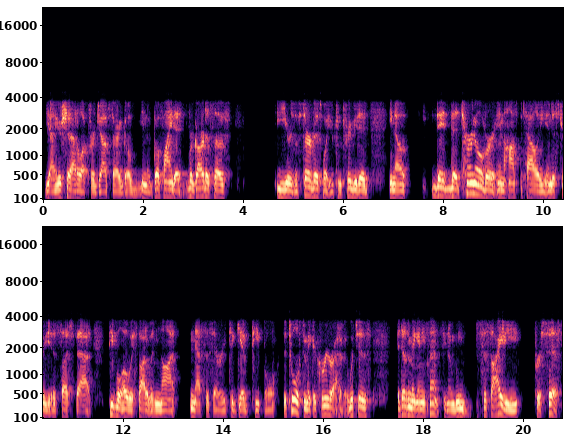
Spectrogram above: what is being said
yeah, you're shit out of luck for a job. Sorry, go you know go find it, regardless of years of service, what you've contributed. You know, the the turnover in the hospitality industry is such that people always thought it was not necessary to give people the tools to make a career out of it, which is it doesn't make any sense. You know, we society persists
